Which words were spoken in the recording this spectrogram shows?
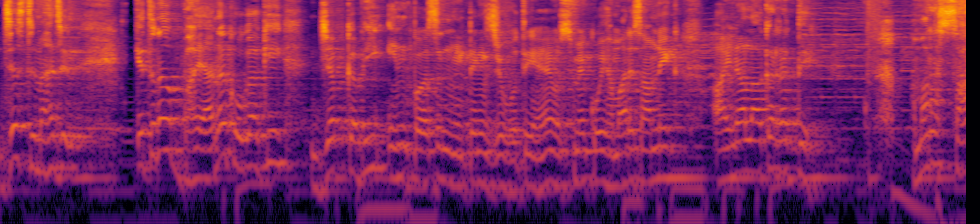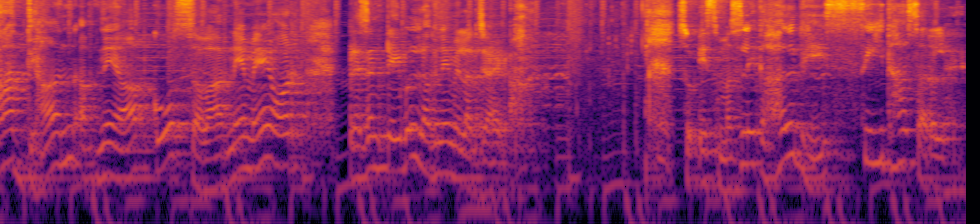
जस्ट इमेजिन कितना भयानक होगा कि जब कभी इन पर्सन मीटिंग्स जो होती हैं उसमें कोई हमारे सामने एक आईना लाकर रख दे। हमारा सारा ध्यान अपने आप को संवारने में और प्रेजेंटेबल लगने में लग जाएगा। सो so, इस मसले का हल भी सीधा सरल है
